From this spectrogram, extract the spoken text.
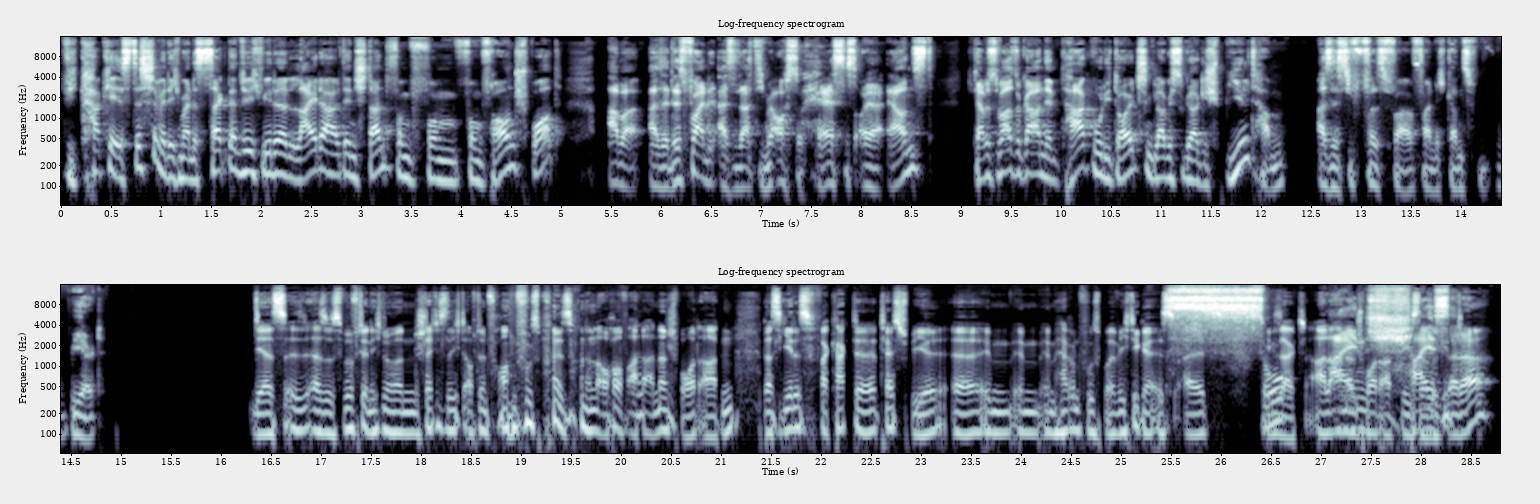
wie kacke ist das schon wieder? Ich meine, das zeigt natürlich wieder leider halt den Stand vom, vom, vom Frauensport. Aber also das war, also dachte ich mir auch so, hä, ist das euer Ernst? Ich glaube, es war sogar an dem Tag, wo die Deutschen, glaube ich, sogar gespielt haben. Also das, das war, fand ich ganz weird. Ja, es, also es wirft ja nicht nur ein schlechtes Licht auf den Frauenfußball, sondern auch auf alle anderen Sportarten, dass jedes verkackte Testspiel äh, im, im, im Herrenfußball wichtiger ist als, so wie gesagt, alle anderen Sportarten, die es Scheiß, oder?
